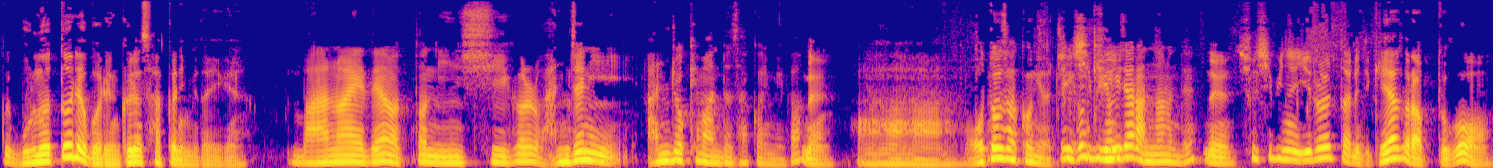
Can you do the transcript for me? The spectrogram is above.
그 무너뜨려 버린 그런 사건입니다, 이게. 만화에 대한 어떤 인식을 완전히 안 좋게 만든 사건입니까? 네. 아, 어떤 사건이었죠? 이건 72 기억이 잘 안 나는데. 네, 72년 1월 달에 이제 계약을 앞두고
